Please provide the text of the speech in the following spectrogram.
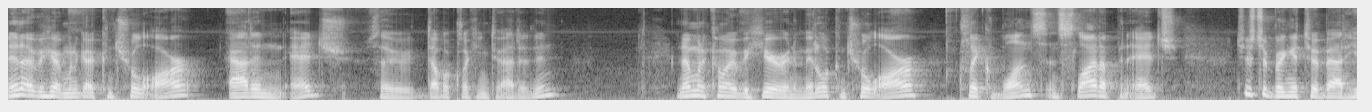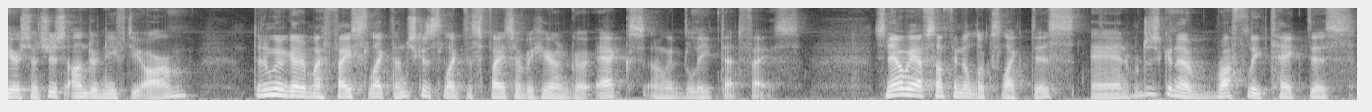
then over here, I'm going to go Control R, add in an edge. So double clicking to add it in. And I'm going to come over here in the middle, Control R, click once and slide up an edge just to bring it to about here. So it's just underneath the arm. Then I'm going to go to my face select. I'm just going to select this face over here and go X. I'm going to delete that face. So now we have something that looks like this. And we're just going to roughly take this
